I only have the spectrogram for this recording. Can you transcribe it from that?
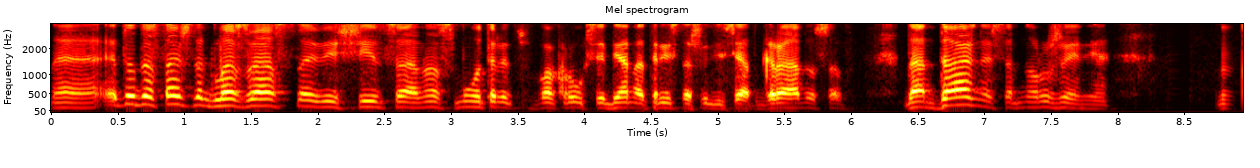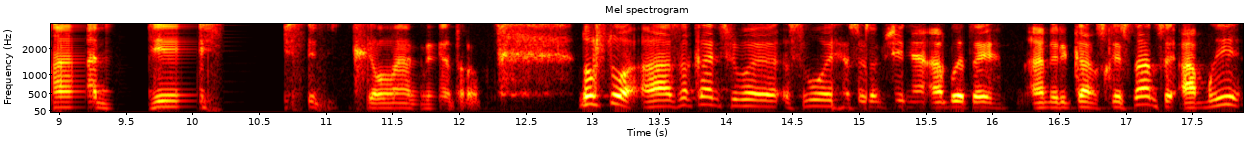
э, это достаточно глазастая вещица, она смотрит вокруг себя на 360 градусов. Да, дальность обнаружения на 10 километров. Ну что, а заканчивая свое сообщение об этой американской станции, а мы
